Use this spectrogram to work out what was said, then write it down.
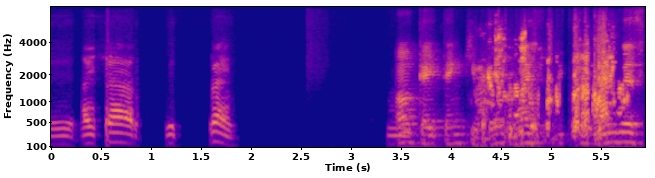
uh, I share with friends. Okay, thank you very much. Mr. Hernandez.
